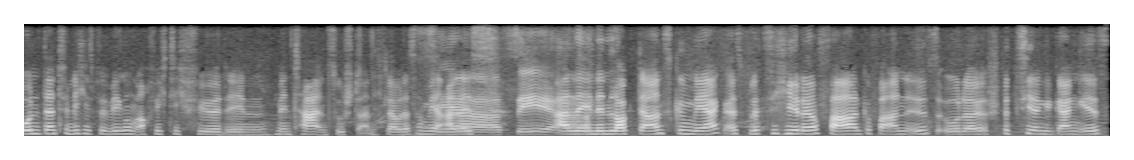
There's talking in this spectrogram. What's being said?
Und natürlich ist Bewegung auch wichtig für den mentalen Zustand. Ich glaube, das haben wir Sehr, alles, sehr. alle in den Lockdowns gemerkt, als plötzlich jeder Fahrrad gefahren ist oder spazieren gegangen ist,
